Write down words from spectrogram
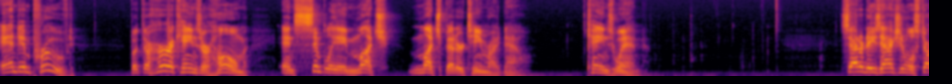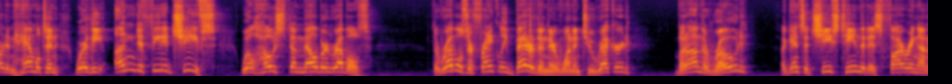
and improved. But the Hurricanes are home and simply a much, much better team right now. Canes win. Saturday's action will start in Hamilton, where the undefeated Chiefs will host the Melbourne Rebels. The Rebels are frankly better than their 1 2 record, but on the road, against a Chiefs team that is firing on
